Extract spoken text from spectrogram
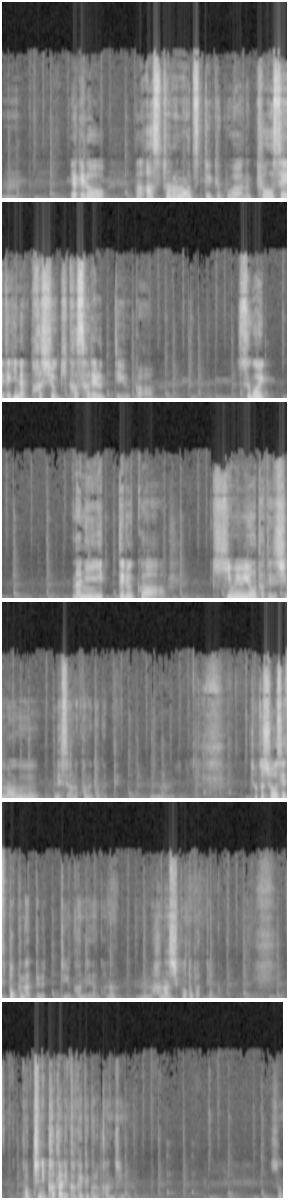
うん、やけどこの「アストロノーツ」っていう曲はなんか強制的な歌詞を聴かされるっていうかすごい何言ってるか聞き耳を立ててしまうんですよねこの曲って、うん、ちょっと小説っぽくなってるっていう感じなんかな、うん、話し言葉っていうか。こっちに語りかけてくる感じの。そう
